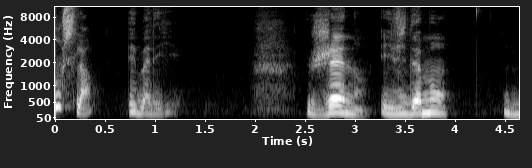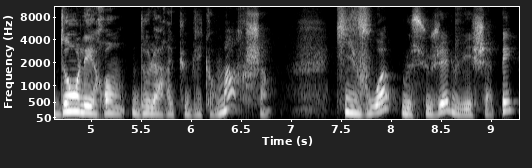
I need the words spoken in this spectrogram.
tout cela est balayé. Gêne, évidemment, dans les rangs de la République en marche, qui voit le sujet lui échapper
